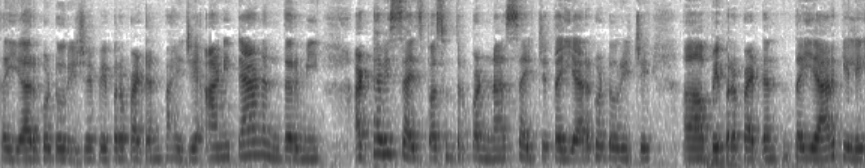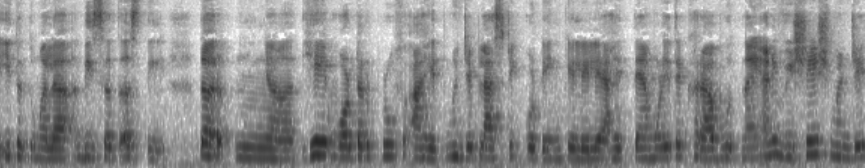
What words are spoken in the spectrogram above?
तयार कटोरीचे पेपर पॅटर्न पाहिजे. आणि त्यानंतर मी अठ्ठावीस साईजपासून तर पन्नास साईजचे तयार कटोरीचे पेपर पॅटर्न तयार केले. इथं तुम्हाला दिसत असतील. तर हे वॉटरप्रूफ आहेत म्हणजे प्लास्टिक कोटिंग केलेले आहेत. त्यामुळे ते खराब होत नाही. आणि विशेष म्हणजे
